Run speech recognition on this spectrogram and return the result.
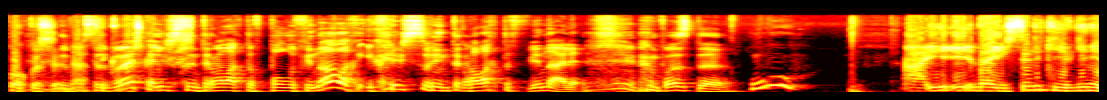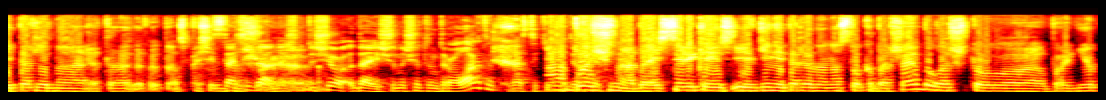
Фокусы, Ты да. просто понимаешь количество интервалактов в полуфиналах и количество интервалактов в финале. Просто... А, и, и- да, истерики Евгения Перлина, это, это- да, спасибо Кстати, да, большое. насчет еще, да, еще насчет интервалактов как раз таки. А, точно, да, истерика Ев- Евгения Перлина настолько большая была, что про нее,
